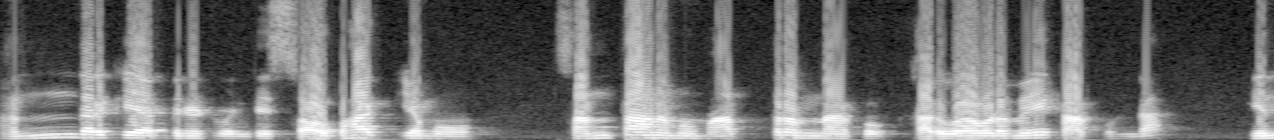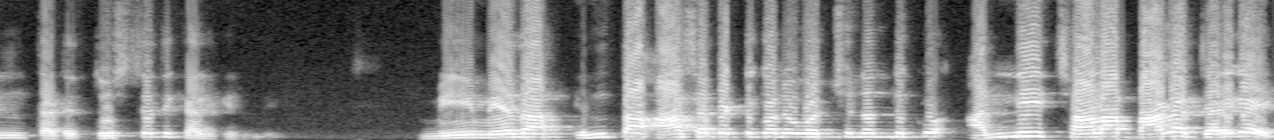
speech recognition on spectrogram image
అందరికీ అబ్బినటువంటి సౌభాగ్యము సంతానము మాత్రం నాకు కరువవడమే కాకుండా ఇంతటి దుస్థితి కలిగింది. మీ మీద ఇంత ఆశ పెట్టుకొని వచ్చినందుకు అన్నీ చాలా బాగా జరిగాయి.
